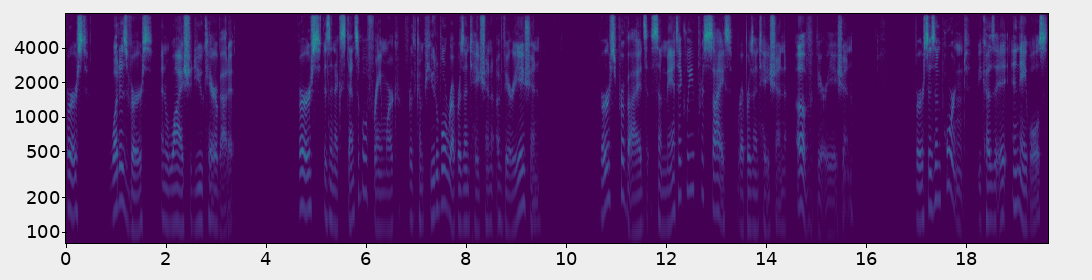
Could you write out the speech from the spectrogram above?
First, what is VERSE and why should you care about it? VERSE is an extensible framework for the computable representation of variation. VERSE provides semantically precise representation of variation. VERSE is important because it enables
